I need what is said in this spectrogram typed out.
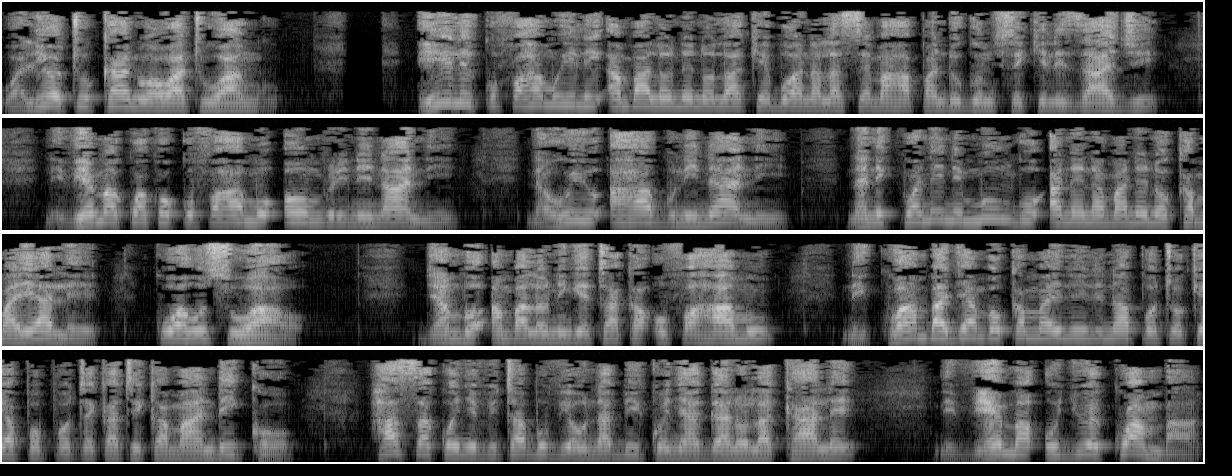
waliotukanwa watu wangu. Ili kufahamu hili ambalo neno lake bwana lasema hapa ndugu msikilizaji ni vyema kwako kufahamu omri ni nani na huyu ahabu ni nani na ni kwa nini mungu anena maneno kama yale kuwahusu wao. Jambo ambalo ningetaka ufahamu ni kwamba jambo kama hili linapotokea popote katika maandiko hasa kwenye vitabu vya unabii kwenye agano la kale ni vyema ujue kwamba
